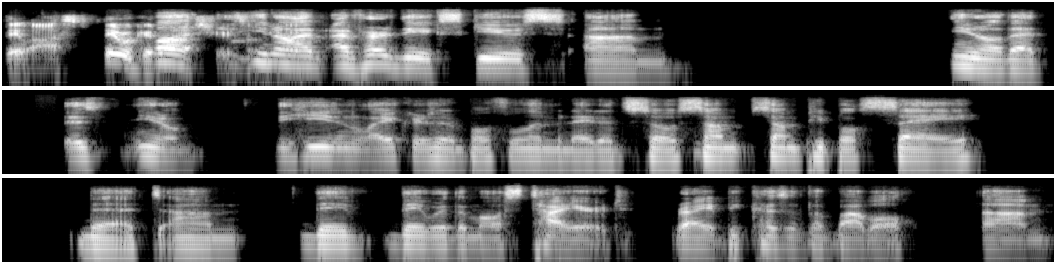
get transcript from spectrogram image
they lost they were good well, last year you know. I've I've heard the excuse, um, you know, that is, you know, the Heat and Lakers are both eliminated. So some some people say that um they they were the most tired, right, because of the bubble. Um,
